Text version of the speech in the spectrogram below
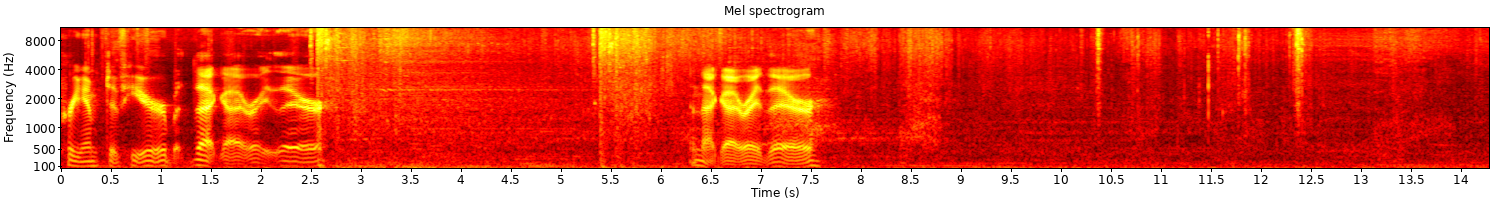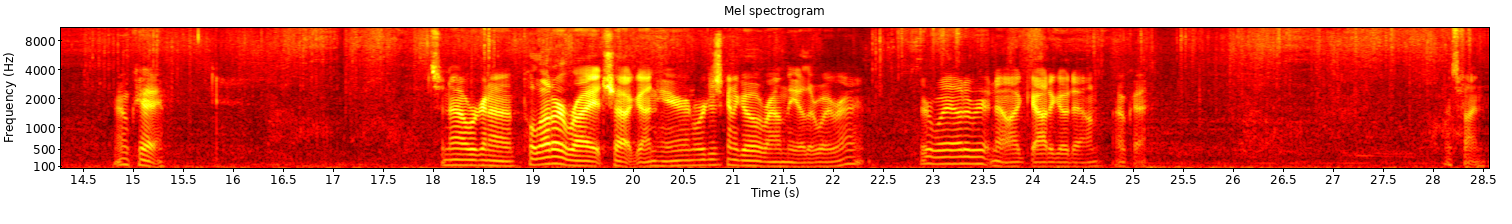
Preemptive here, but that guy right there. And that guy right there. Okay. So now we're gonna pull out our riot shotgun here, and we're just gonna go around the other way, right? Is there a way out over here? No, I gotta go down. Okay. That's fine.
